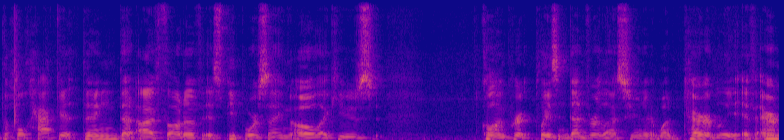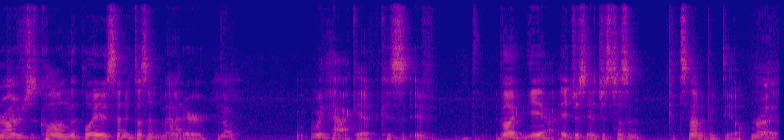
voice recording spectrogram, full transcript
the whole Hackett thing that I've thought of is people were saying, oh, like he was calling plays in Denver last year and it went terribly. If Aaron Rodgers is calling the plays, then it doesn't matter. Nope. With Hackett, because if, like, yeah, it just it just doesn't. It's not a big deal. Right.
